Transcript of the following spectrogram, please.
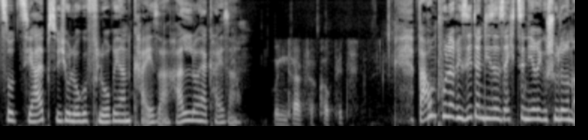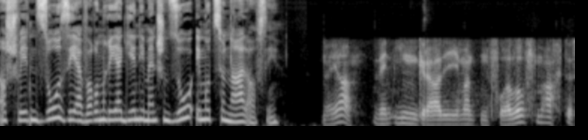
Sozialpsychologe Florian Kaiser. Hallo, Herr Kaiser. Guten Tag, Frau Koppitz. Warum polarisiert denn diese 16-jährige Schülerin aus Schweden so sehr? Warum reagieren die Menschen so emotional auf sie? Naja, wenn Ihnen gerade jemand einen Vorwurf macht, dass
